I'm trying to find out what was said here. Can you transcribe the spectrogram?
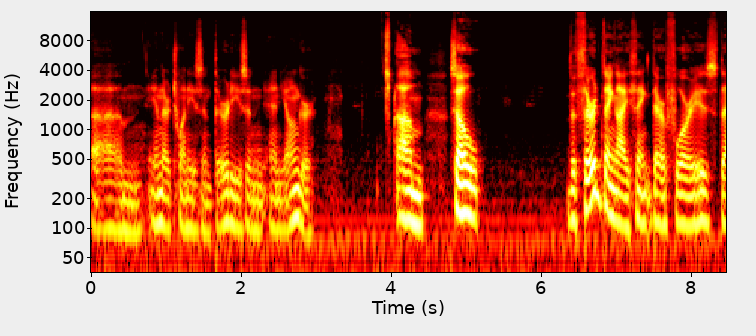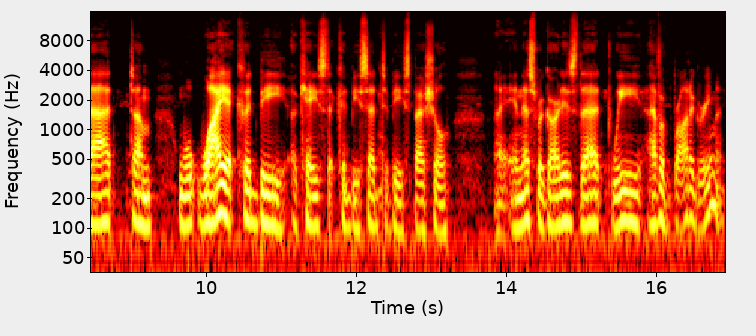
um, in their 20s and 30s and, and younger. Um, so, the third thing I think, therefore, is that um, w- why it could be a case that could be said to be special in this regard is that we have a broad agreement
